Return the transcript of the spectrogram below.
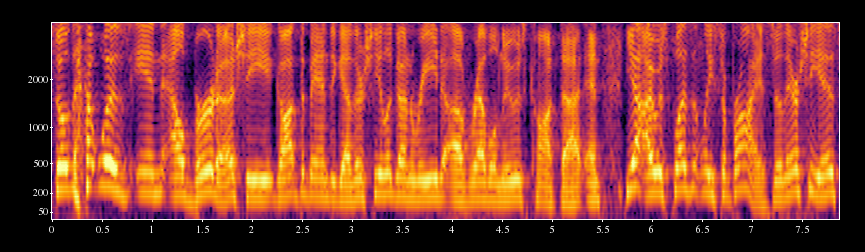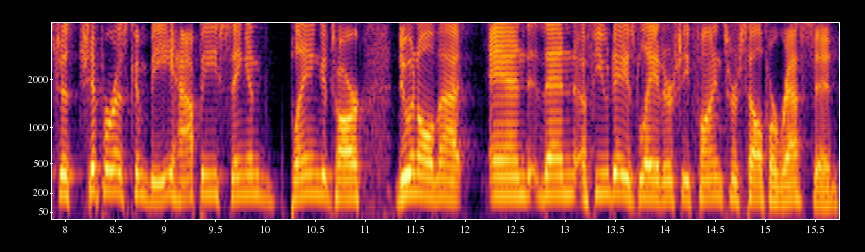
So that was in Alberta. She got the band together. Sheila Gunn Reid of Rebel News caught that. And yeah, I was pleasantly surprised. So there she is, just chipper as can be, happy, singing, playing guitar, doing all that. And then a few days later, she finds herself arrested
